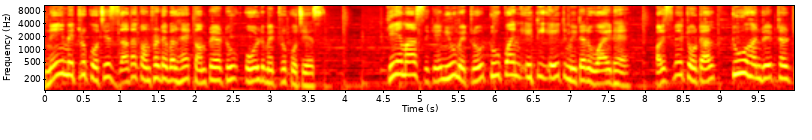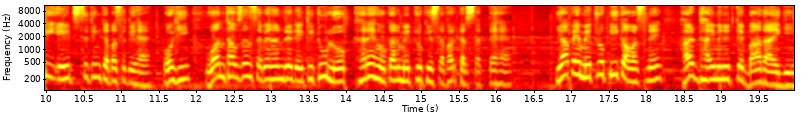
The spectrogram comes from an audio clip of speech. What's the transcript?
नई मेट्रो कोचेस ज़्यादा कंफर्टेबल है compare to old metro coaches के के न्यू मेट्रो 2.88 मीटर वाइड है। और इसमें टोटल 238 सीटिंग कैपेसिटी है। वही 1782 लोग खड़े होकर मेट्रो की सफ़र कर सकते हैं। यहाँ पे मेट्रो पीक आवर्स में हर ढाई मिनट के बाद आएगी।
